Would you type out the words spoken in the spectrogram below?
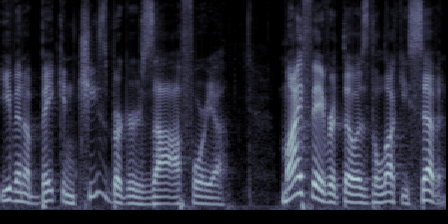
Even a bacon cheeseburger za for you. My favorite, though, is the Lucky Seven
